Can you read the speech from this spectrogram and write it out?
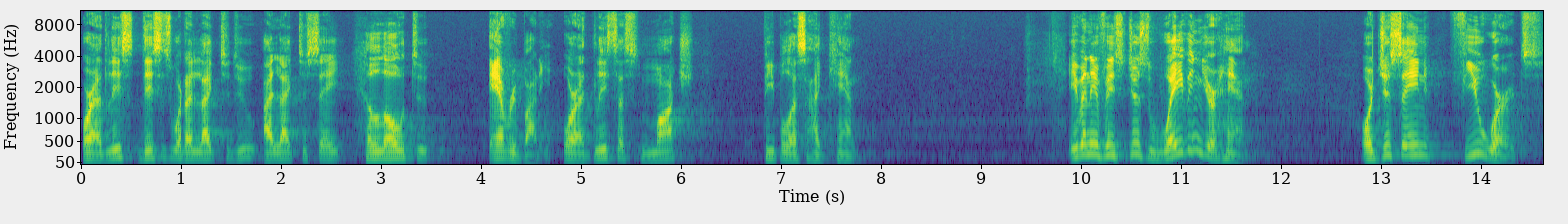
or at least this is what I like to do, I like to say hello to everybody, or at least as much people as I can. Even if it's just waving your hand or just saying few words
